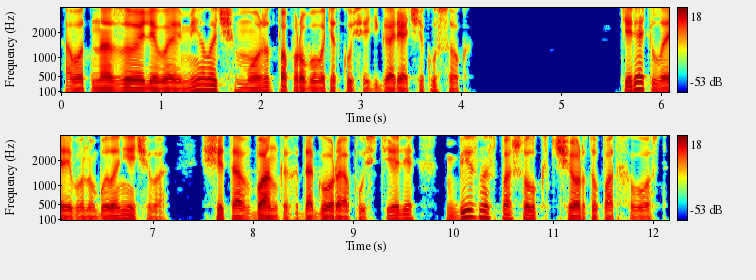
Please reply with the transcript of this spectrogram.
А вот назойливая мелочь может попробовать откусить горячий кусок. Терять Лейвону было нечего. Счета в банках до горы опустели, бизнес пошел к черту под хвост,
